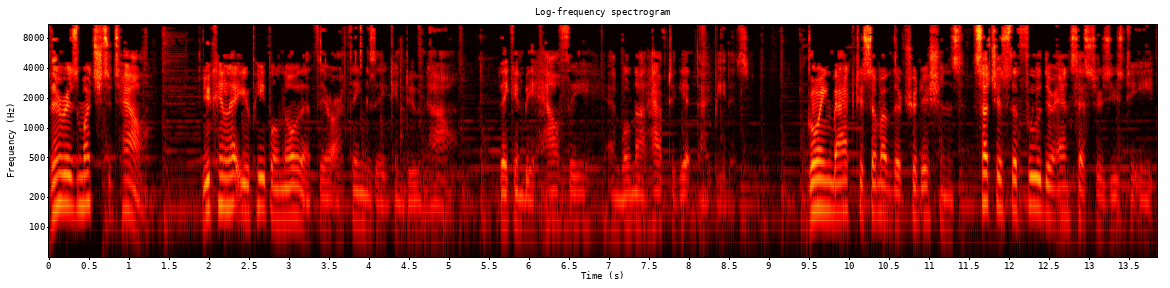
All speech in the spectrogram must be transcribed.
There is much to tell. You can let your people know that there are things they can do now. They can be healthy and will not have to get diabetes. Going back to some of their traditions, such as the food their ancestors used to eat,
